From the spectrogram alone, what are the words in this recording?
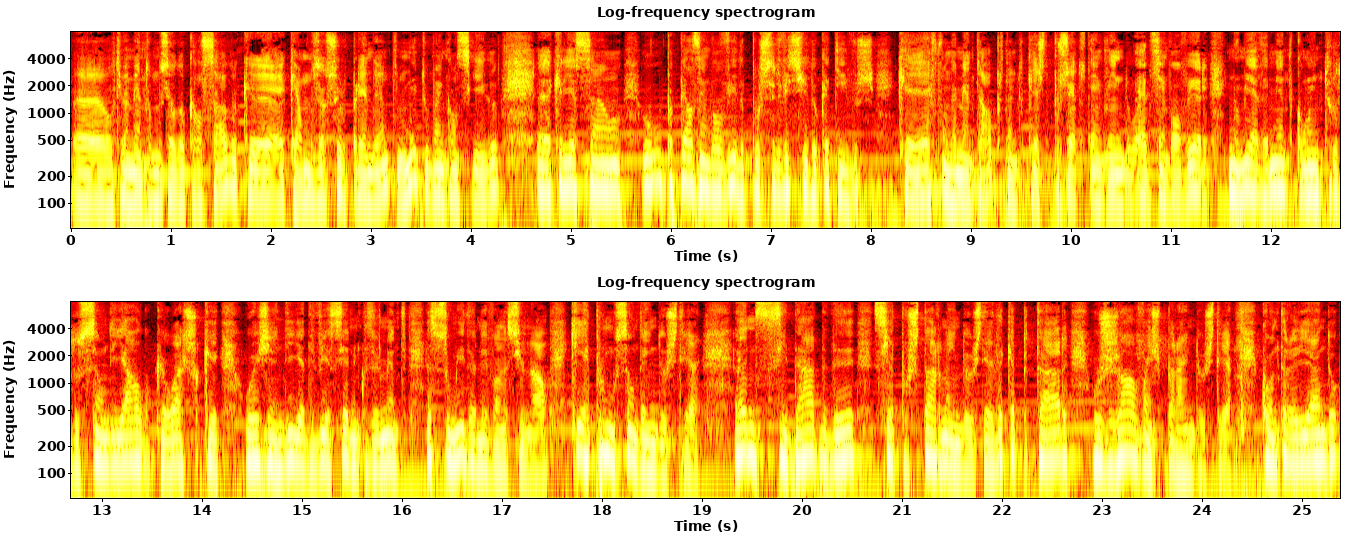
uh, ultimamente o Museu do Calçado, que, que, é um museu surpreendente, muito bem conseguido. A criação, o, papel desenvolvido por serviços educativos, que é fundamental, portanto, que este projeto tem vindo a desenvolver, nomeadamente com a introdução de algo que eu acho que hoje em dia devia ser, inclusivamente, assumido a nível nacional, que é a promoção da indústria. A necessidade de se apostar na indústria, de captar os jovens para a indústria, contrariando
